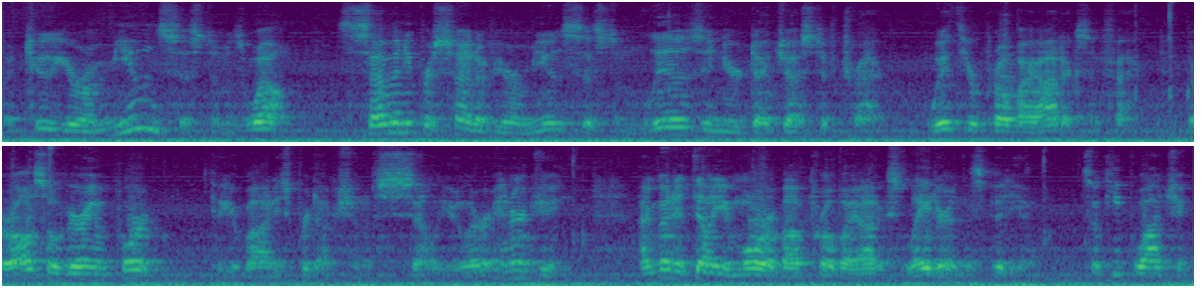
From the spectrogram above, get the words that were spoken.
but to your immune system as well. 70% of your immune system lives in your digestive tract, with your probiotics, in fact. They're also very important to your body's production of cellular energy. I'm going to tell you more about probiotics later in this video, so keep watching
